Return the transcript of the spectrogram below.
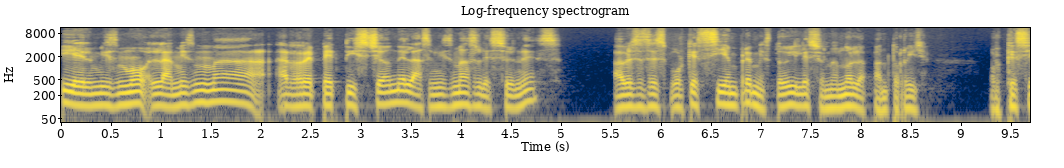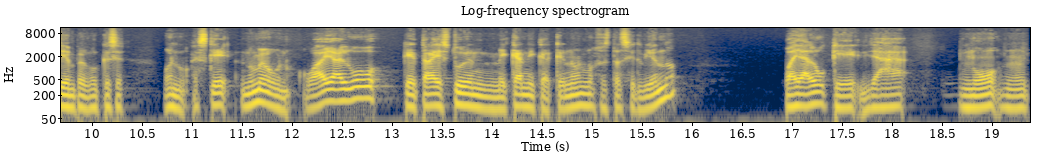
Y el mismo, la misma repetición de las mismas lesiones, a veces es porque siempre me estoy lesionando la pantorrilla. ¿Por qué siempre? Porque se... Bueno, es que, número uno, o hay algo que traes tú en mecánica que no nos está sirviendo, o hay algo que ya no, no,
